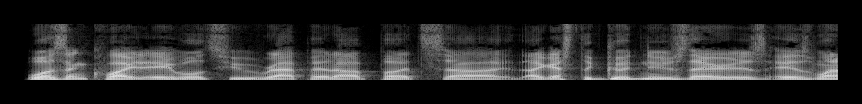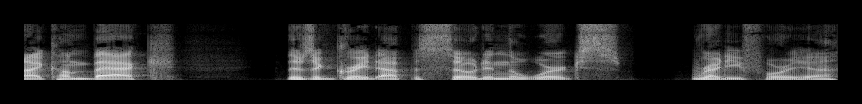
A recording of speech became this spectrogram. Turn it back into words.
wasn't quite able to wrap it up. But uh, I guess the good news there is is when I come back, there's a great episode in the works ready for you.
